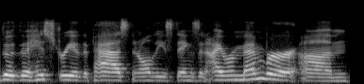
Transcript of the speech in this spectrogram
the the history of the past and all these things and i remember um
